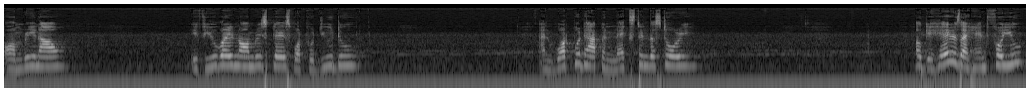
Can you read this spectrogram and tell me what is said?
Omri now? If you were in Omri's place, what would you do? and what would happen next in the story. Okay, here is a hint for you.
